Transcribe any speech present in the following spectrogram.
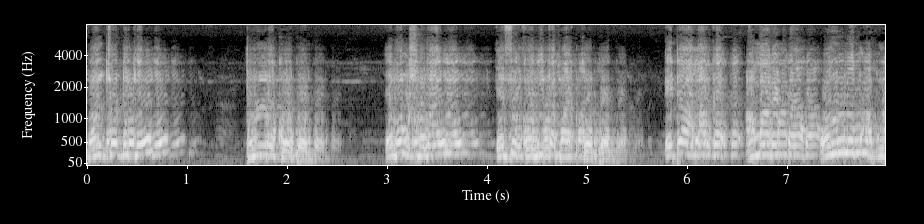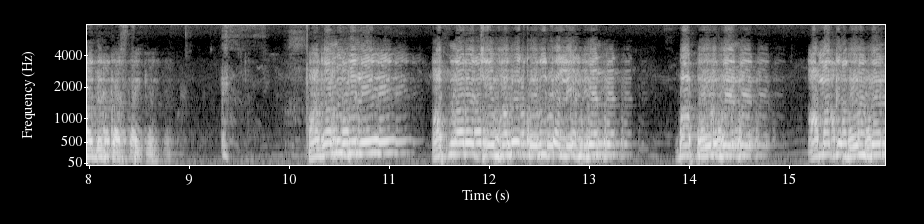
মঞ্চটিকে ধন্য করবেন এবং সবাই এসে কবিতা পাঠ করবেন। এটা আমার আমার একটা অনুরোধ আপনাদের কাছ থেকে। আগামী দিনে আপনারা যেভাবে কবিতা লিখবেন বা পড়বেন, আমাকে বলবেন,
